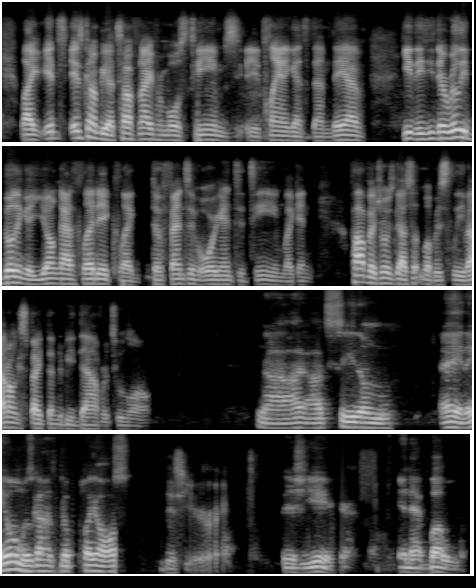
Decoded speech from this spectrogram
like it's it's going to be a tough night for most teams eh, playing against them. They have he, they're really building a young, athletic, like defensive oriented team. Like, and Popovich always got something up his sleeve. I don't expect them to be down for too long. Nah, I, I'd see them. Hey, they almost got to the playoffs this year, right? this year in that bubble.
